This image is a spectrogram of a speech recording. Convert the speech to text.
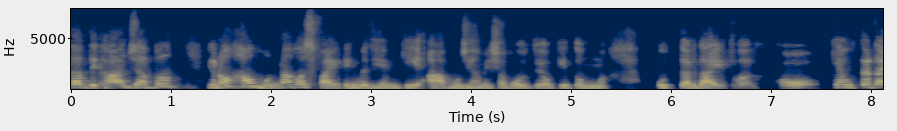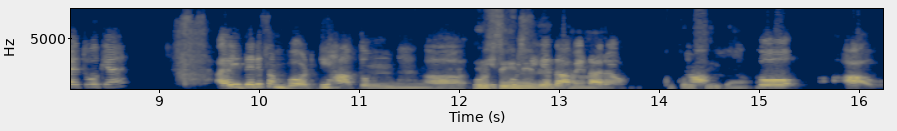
तब दिखा जब you know how Munna was fighting with him कि आप मुझे हमेशा बोलते हो कि तुम उत्तरदायित्व हो। क्या उत्तरदायित्व क्या है? अरे देर इज़ सम वर्ड कि हाँ तुम हम्म, अ, इस कुर्सी के दावेदार हाँ। हाँ। कुर्सी का तो हाँ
